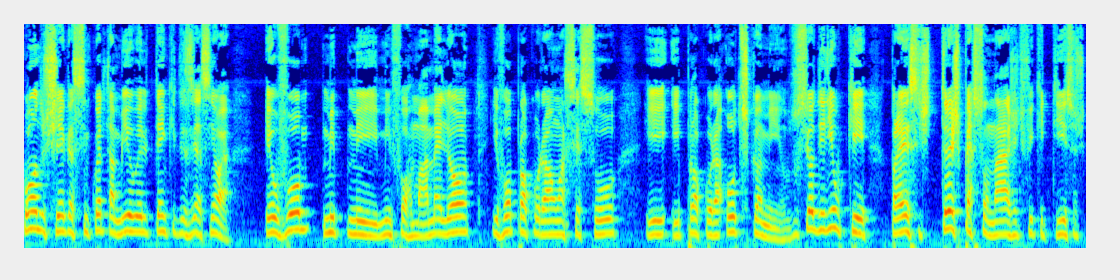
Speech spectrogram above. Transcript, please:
quando chega a 50 mil, ele tem que dizer assim, olha, eu vou me, me, me informar melhor e vou procurar um assessor e, e procurar outros caminhos. O senhor diria o que para esses três personagens fictícios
